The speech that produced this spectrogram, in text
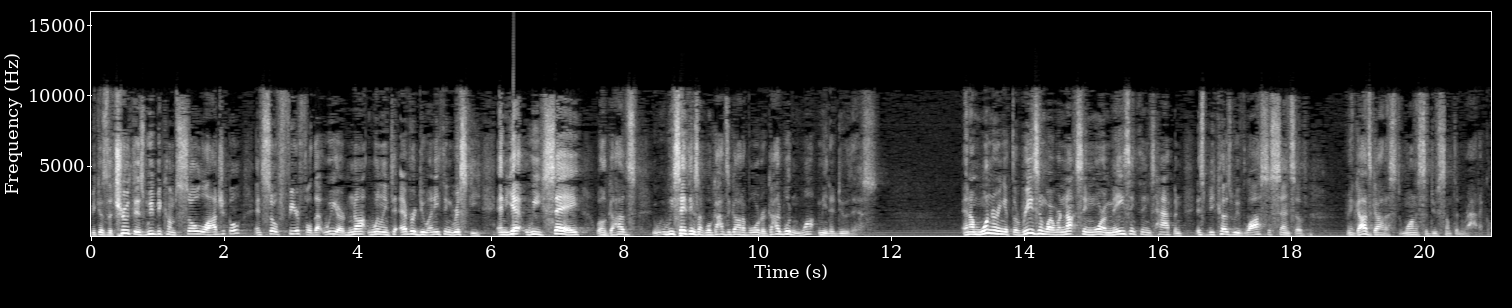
Because the truth is, we become so logical and so fearful that we are not willing to ever do anything risky. And yet we say, well, God's, we say things like, well, God's a God of order. God wouldn't want me to do this. And I'm wondering if the reason why we're not seeing more amazing things happen is because we've lost a sense of, I mean, God's got us, want us to do something radical.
